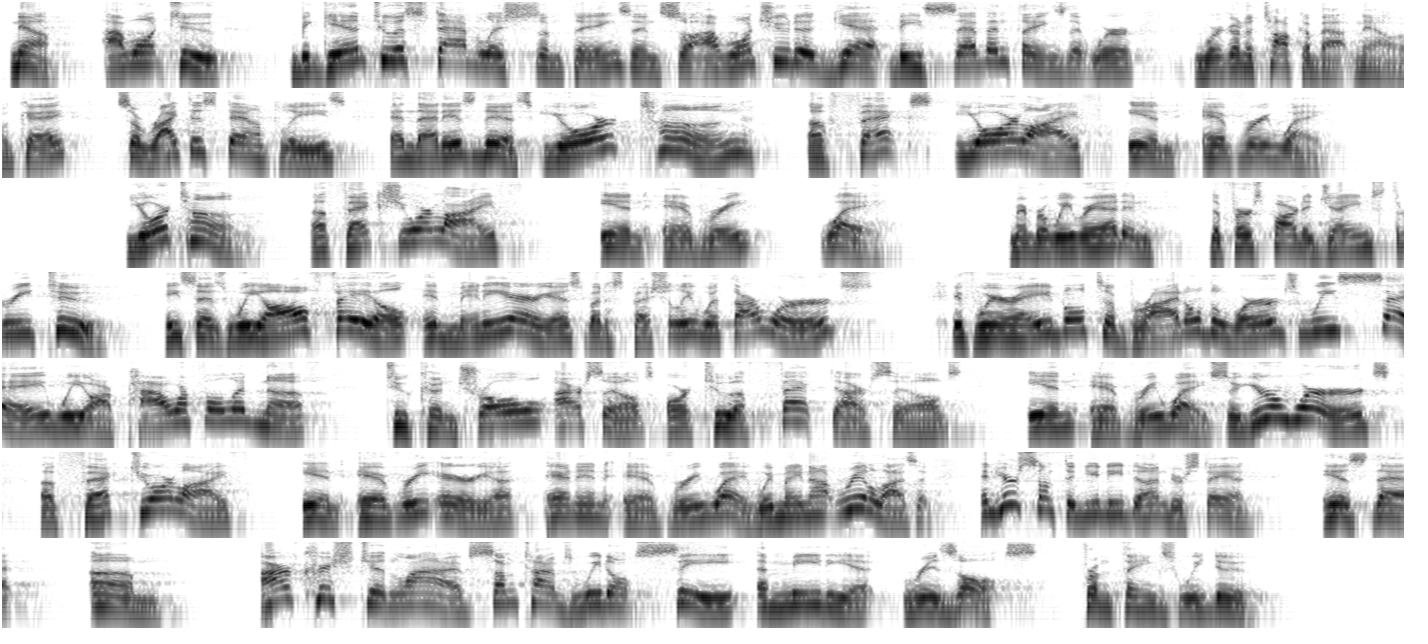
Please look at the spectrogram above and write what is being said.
Now, I want to begin to establish some things. And so I want you to get these seven things that we're, we're going to talk about now, okay? So write this down, please. And that is this your tongue affects your life in every way. Your tongue affects your life in every way. Remember, we read in the first part of James 3 2 he says, We all fail in many areas, but especially with our words. If we're able to bridle the words we say, we are powerful enough to control ourselves or to affect ourselves in every way. So your words affect your life in every area and in every way. We may not realize it. And here's something you need to understand is that um, our Christian lives, sometimes we don't see immediate results from things we do.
